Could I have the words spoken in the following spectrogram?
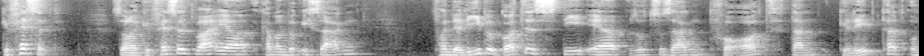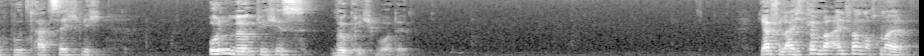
gefesselt, sondern gefesselt war er, kann man wirklich sagen, von der Liebe Gottes, die er sozusagen vor Ort dann gelebt hat und wo tatsächlich Unmögliches möglich wurde. Ja, vielleicht können wir einfach noch mal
